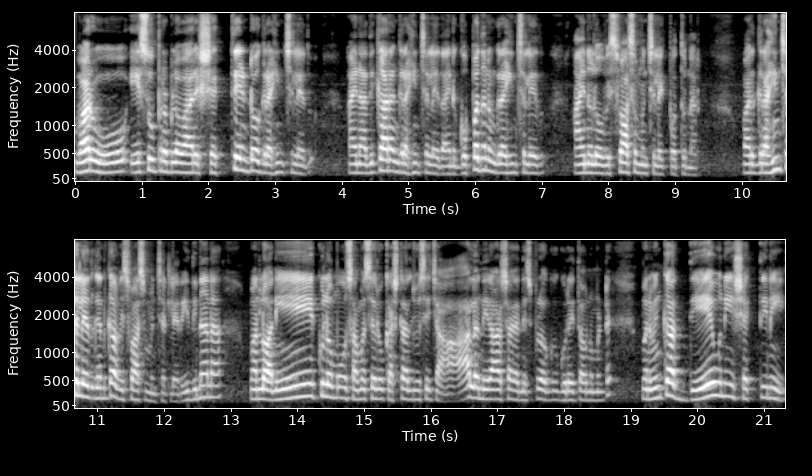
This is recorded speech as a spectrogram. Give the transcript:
వారు యేసు ప్రభుల వారి శక్తి ఏంటో గ్రహించలేదు. ఆయన అధికారం గ్రహించలేదు. ఆయన గొప్పదనం గ్రహించలేదు. ఆయనలో విశ్వాసం ఉంచలేకపోతున్నారు. వారు గ్రహించలేదు కనుక విశ్వాసం ఉంచట్లేరు. ఈ దినాన మనలో అనేకులము సమస్యలు కష్టాలు చూసి చాలా నిరాశ నిస్పృహకు గురవుతా ఉన్నామంటే మనం ఇంకా దేవుని శక్తిని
